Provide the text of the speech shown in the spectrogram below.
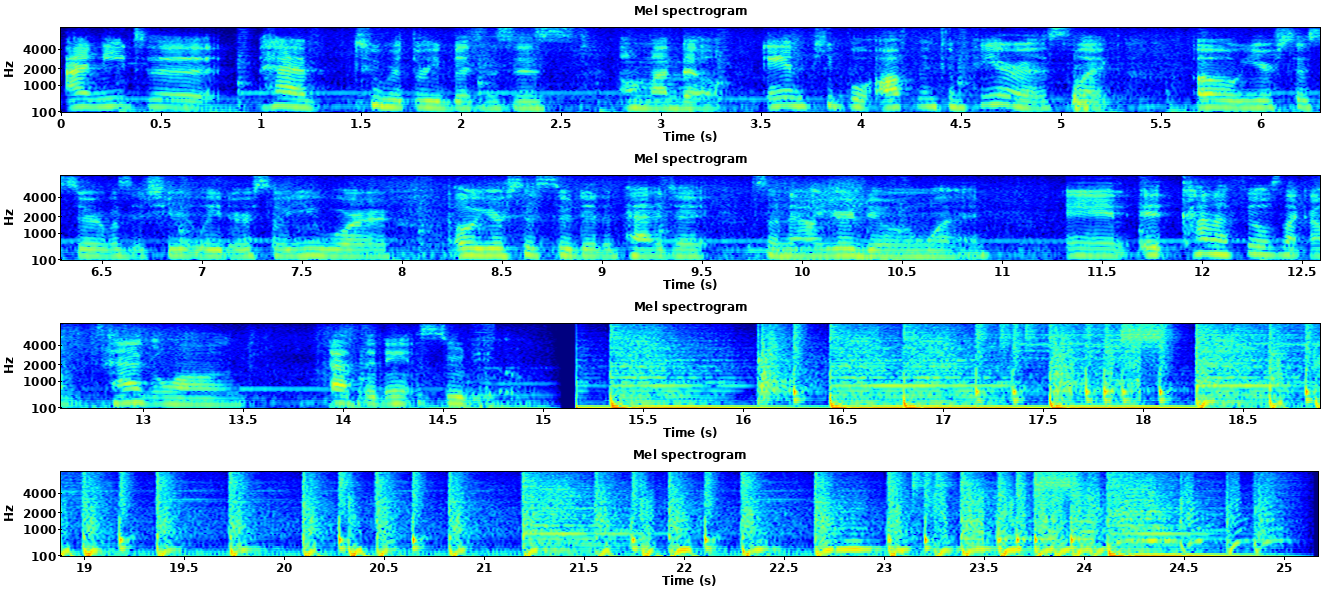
I need to have two or three businesses on my belt. And people often compare us like, oh, your sister was a cheerleader, so you were. Oh, your sister did a pageant, so now you're doing one. And it kind of feels like I'm tag along at the dance studio.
